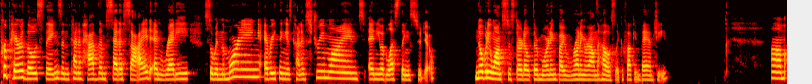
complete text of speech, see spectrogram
prepare those things and kind of have them set aside and ready. So in the morning, everything is kind of streamlined and you have less things to do. Nobody wants to start out their morning by running around the house like a fucking banshee. Um,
